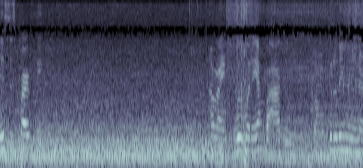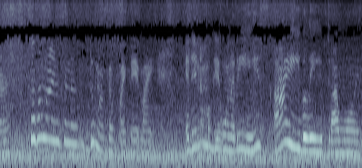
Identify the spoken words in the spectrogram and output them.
This is perfect. all right with whatever I do. So I'm gonna put a lemon in there. Cause I'm not even gonna do myself like that. Like, and then I'm gonna get one of these. I believe that I want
